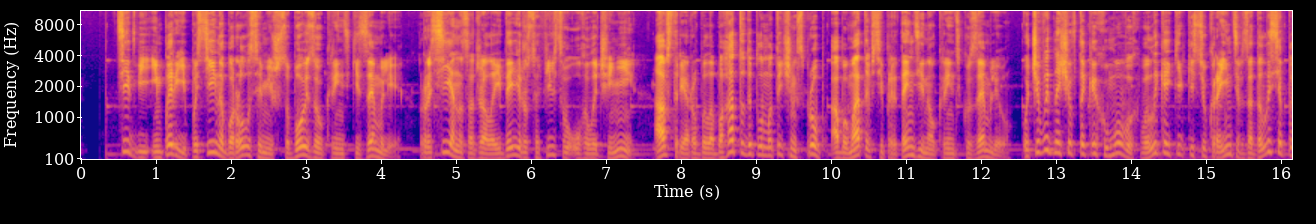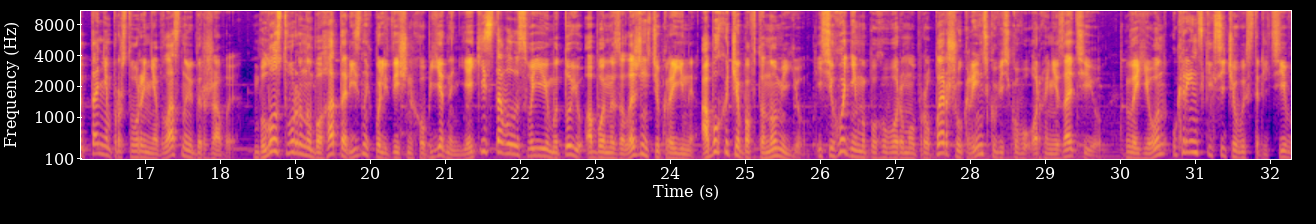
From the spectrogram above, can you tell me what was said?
Ці дві імперії постійно боролися між собою за українські землі. Росія насаджала ідеї русофільства у Галичині. Австрія робила багато дипломатичних спроб, аби мати всі претензії на українську землю. Очевидно, що в таких умовах велика кількість українців задалися питанням про створення власної держави. Було створено багато різних політичних об'єднань, які ставили своєю метою або незалежність України, або хоча б автономію. І сьогодні ми поговоримо про першу українську військову організацію Легіон українських січових стрільців.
